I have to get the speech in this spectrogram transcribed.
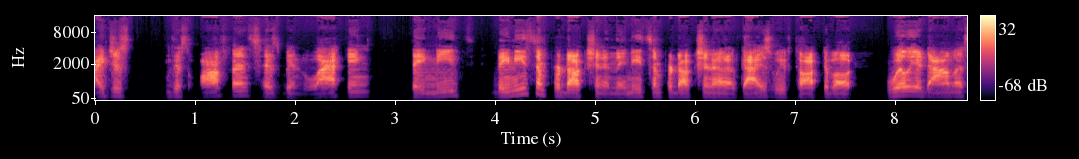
I just this offense has been lacking. They need they need some production, and they need some production out of guys we've talked about. Willy Adames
